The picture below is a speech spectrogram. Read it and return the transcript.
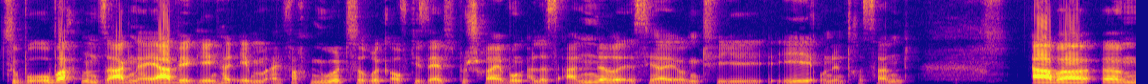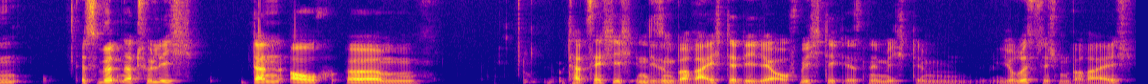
zu beobachten und sagen, naja, wir gehen halt eben einfach nur zurück auf die Selbstbeschreibung. Alles andere ist ja irgendwie eh uninteressant. Aber ähm, es wird natürlich dann auch ähm, tatsächlich in diesem Bereich, der dir ja auch wichtig ist, nämlich dem juristischen Bereich,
